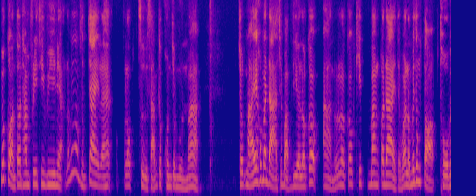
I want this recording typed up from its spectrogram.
เมื่อก่อนตอนทำฟรีทีวีเนี่ยเราไม่ต้องสนใจแล้วฮะเราสื่อสารกับคนจำนวนมาก จดหมายเขามาด่าฉบับเดียวเราก็อ่านแล้วเราก็คิดบ้างก็ได้ แต่ว่าเราไม่ต้องตอบโทรไป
